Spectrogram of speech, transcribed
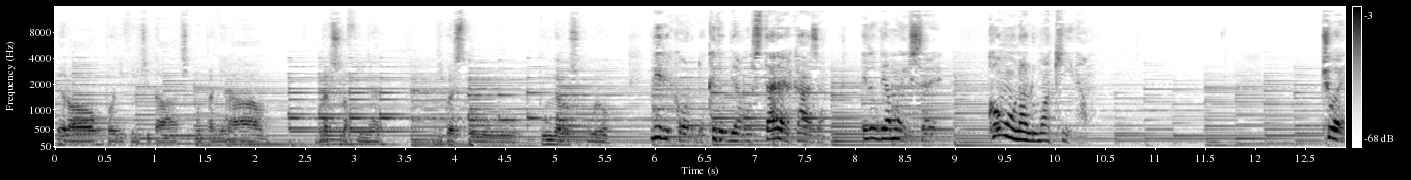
però un po' di felicità ci accompagnerà verso la fine di questo tunnel oscuro. Vi ricordo che dobbiamo stare a casa e dobbiamo essere come una lumachina. Cioè,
